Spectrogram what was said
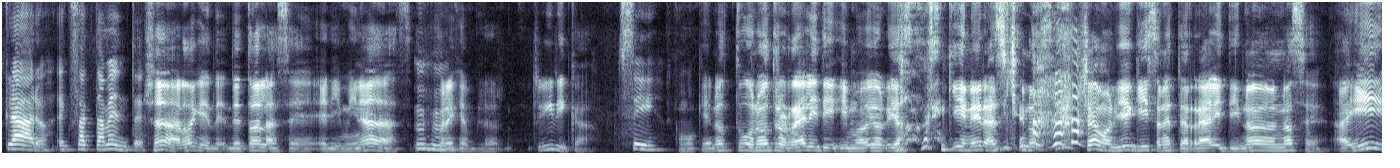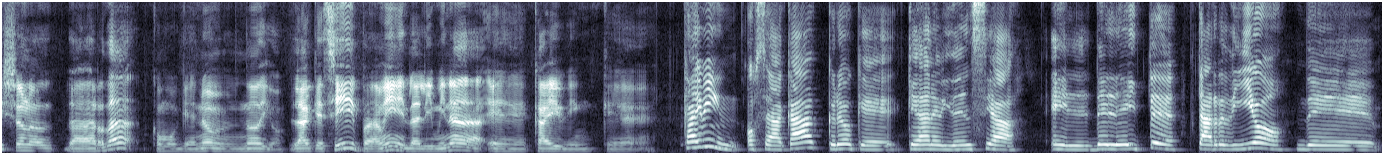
Claro, exactamente. Yo la verdad que de, de todas las eh, eliminadas, por ejemplo, Rírica, Sí. como que no tuvo en otro reality y me había olvidado de quién era, así que no ya me olvidé qué hizo en este reality, no, no sé. Ahí yo no, la verdad, como que no, no digo. La que sí, para mí, la eliminada es Kaivin, que Kaivin, o sea, acá creo que queda en evidencia el deleite tardío de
